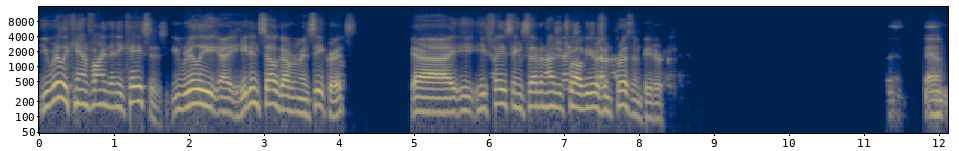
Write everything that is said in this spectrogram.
you really can't find any cases. You really, uh, he didn't sell government secrets. Uh, he, he's facing 712 years in prison, Peter. and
